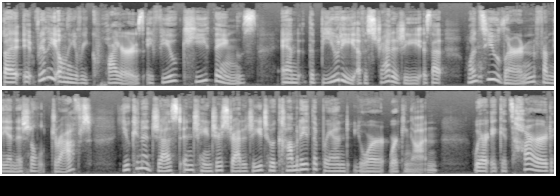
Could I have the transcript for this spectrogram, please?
But it really only requires a few key things. And the beauty of a strategy is that once you learn from the initial draft, you can adjust and change your strategy to accommodate the brand you're working on. Where it gets hard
